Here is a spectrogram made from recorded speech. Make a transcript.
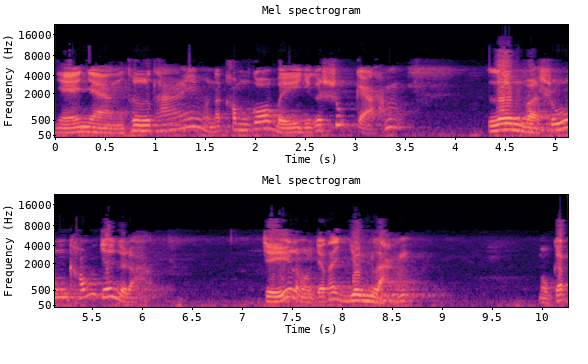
nhẹ nhàng, thư thái mà nó không có bị những cái xúc cảm lên và xuống khống chế người đó. Chỉ là một trạng thái dừng lặng, một cách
